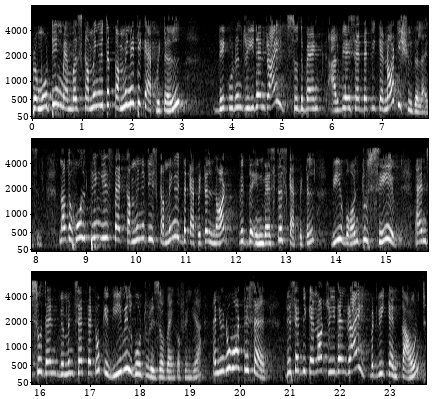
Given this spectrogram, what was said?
promoting members coming with a community capital they couldn't read and write. So the bank, RBI said that we cannot issue the license. Now the whole thing is that community is coming with the capital, not with the investors' capital. We want to save. And so then women said that, okay, we will go to Reserve Bank of India. And you know what they said? They said we cannot read and write, but we can count.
